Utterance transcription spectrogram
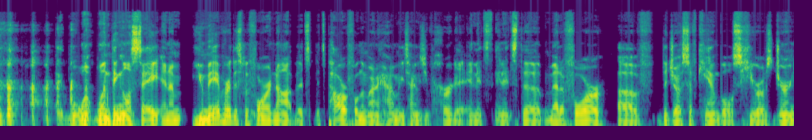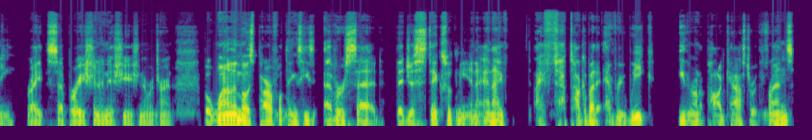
Eh, one, one thing I'll say, and I'm you may have heard this before or not, but it's it's powerful no matter how many times you've heard it. And it's and it's the metaphor of the Joseph Campbell's hero's journey, right? Separation, initiation, and return. But one of the most powerful things he's ever said that just sticks with me, and and I I talk about it every week either on a podcast or with friends.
